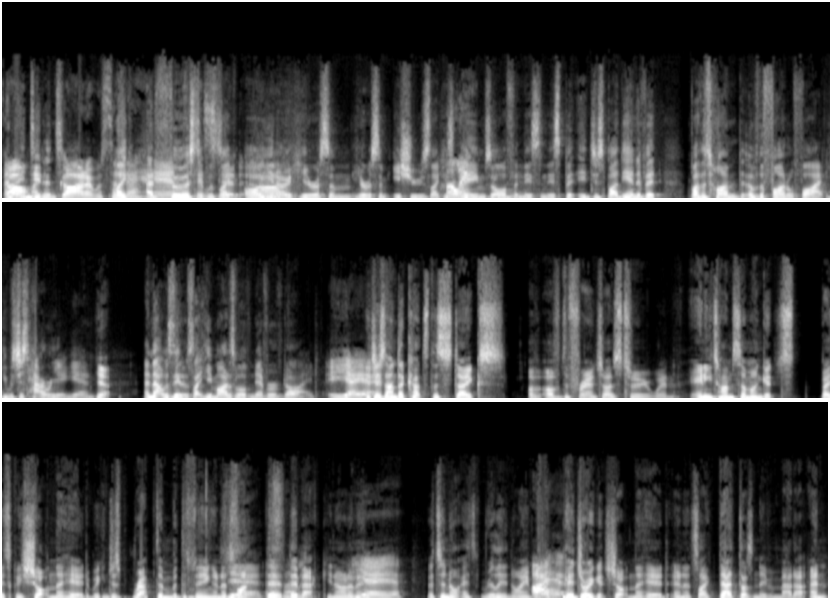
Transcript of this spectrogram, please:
And Oh they my didn't. God, it was such like a at first it was like, ham-fisted- oh, you oh. know, here are some here are some issues like his Harley- aim's off and this and this. But it just by the end of it, by the time of the final fight, he was just Harry again. Yeah. And that was it. It was like he might as well have never have died. Yeah, yeah. It just undercuts the stakes of, of the franchise too. When anytime someone gets basically shot in the head, we can just wrap them with the thing, and it's Yeah, fine. They're, It's they're back. You know what I mean? Yeah, yeah. It's annoying. It's really annoying. I- like Pedro gets shot in the head, and it's like that doesn't even matter. And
